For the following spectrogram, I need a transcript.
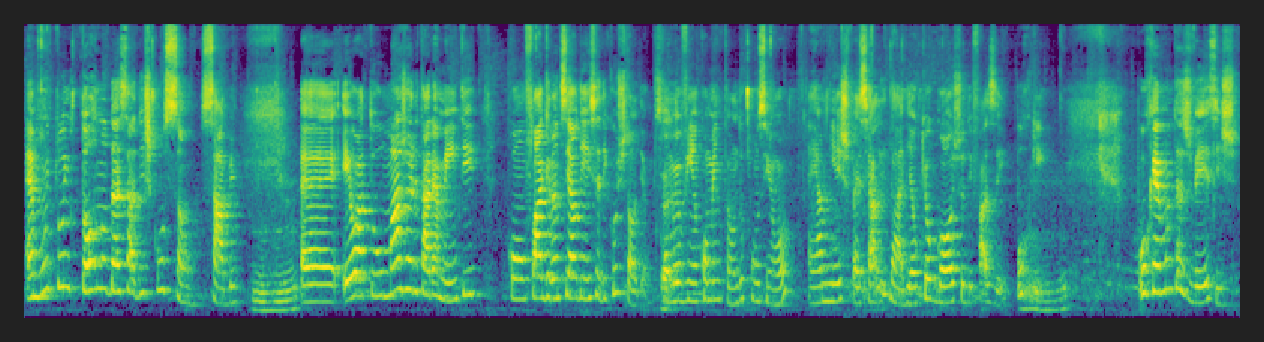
é muito em torno dessa discussão, sabe? Uhum. É, eu atuo majoritariamente com flagrantes e audiência de custódia. Certo. Como eu vinha comentando com o senhor, é a minha especialidade, é o que eu gosto de fazer. Por quê? Uhum. Porque muitas vezes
